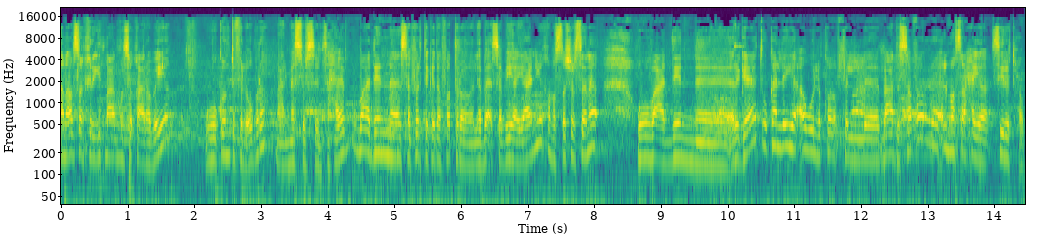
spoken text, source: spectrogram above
أنا أصلا خريجة معهد موسيقى عربية وكنت في الأوبرا مع الماستر حسين سحاب وبعدين سافرت كده فترة لا بأس بها يعني 15 سنة. وبعدين رجعت وكان ليا أول لقاء في بعد السفر المسرحية سيرة حب.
